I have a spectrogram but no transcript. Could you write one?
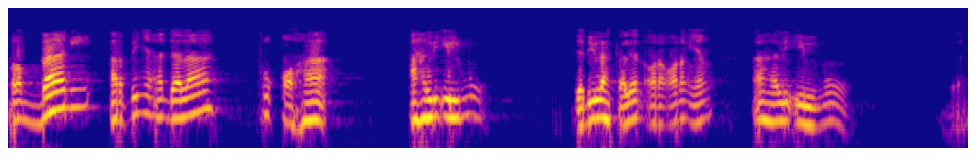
Rabbani artinya adalah fuqaha, ahli ilmu. Jadilah kalian orang-orang yang ahli ilmu. Ya.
